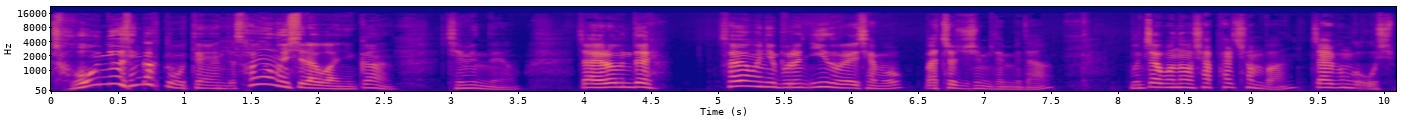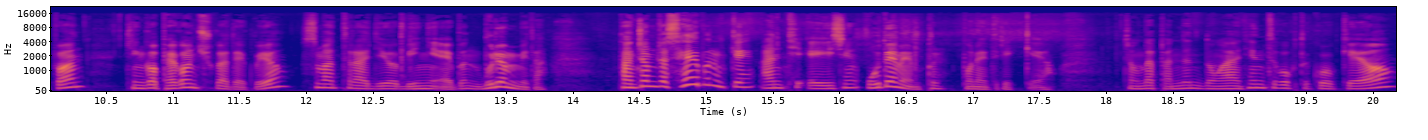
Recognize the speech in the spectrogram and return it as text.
전혀 생각도 못 했는데 서영은 씨라고 하니까 재밌네요. 자, 여러분들 서영은이 부른 이 노래 제목 맞춰 주시면 됩니다. 문자 번호 샵 8000번, 짧은 거 50원, 긴 거 100원 추가되고요. 스마트 라디오 미니 앱은 무료입니다. 당첨자 3분께 안티 에이징 오뎀 앰플 보내 드릴게요. 정답 받는 동안 힌트곡 듣고 올게요.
